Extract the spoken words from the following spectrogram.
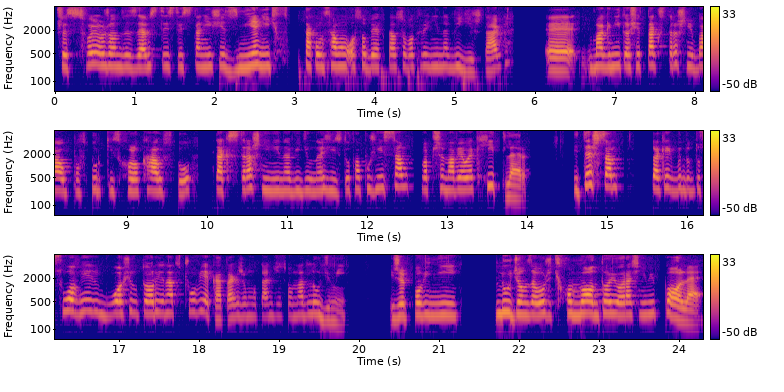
przez swoją żądzę zemsty jesteś w stanie się zmienić w taką samą osobę, jak ta osoba, której nienawidzisz, tak? E, Magnito się tak strasznie bał powtórki z Holokaustu, tak strasznie nienawidził nazistów, a później sam przemawiał jak Hitler. I też sam tak jakby do- dosłownie głosił teorię nad człowieka, tak, że mutanci są nad ludźmi i że powinni ludziom założyć homonto i orać nimi pole.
